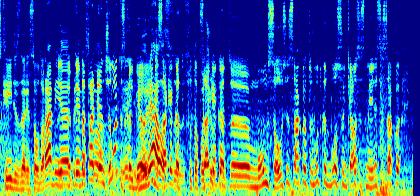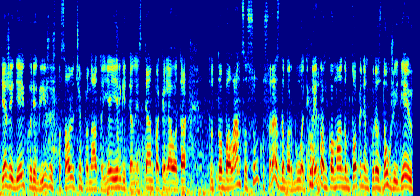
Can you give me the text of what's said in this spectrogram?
skrydis dar į Saudo Arabiją. Taip, taip, prie tai tą patį Ančelotis Ir- kalbėjo. nu, irgi Realas sakė, kad, su pačiu. sakė, taip. kad uh, mums sausis, sako, turbūt, kad buvo sunkiausias mėnesis, sako, tie žaidėjai, kurie grįžo iš pasaulio čempionato, jie irgi tenais ten pakeliavo tą, tu, to balansą sunku suras dabar buvo. Tikrai tom komandom topiniam, kurios daug žaidėjų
